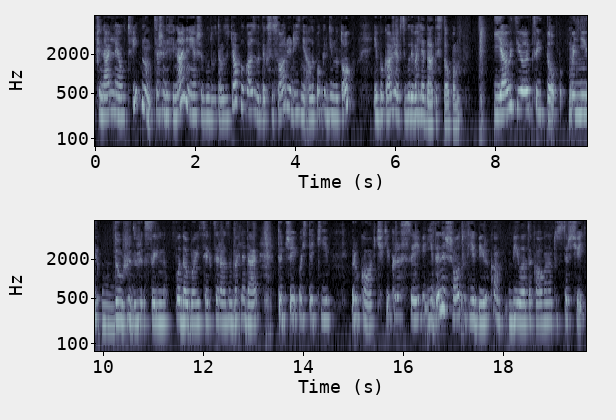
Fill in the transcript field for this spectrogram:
фінальний аутфіт. Ну, це ще не фінальний, я ще буду там взуття показувати, аксесуари різні, але поки вдіну топ і покажу, як це буде виглядати з топом. Я оділа цей топ. Мені дуже-дуже сильно подобається, як це разом виглядає. Тут ще й ось такі рукавчики красиві. Єдине, що тут є бірка, біла така, вона тут стерчить.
